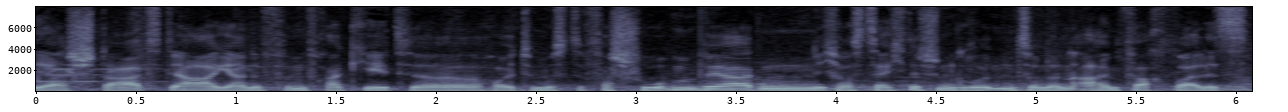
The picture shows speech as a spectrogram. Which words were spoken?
Der Start der Ariane 5 Rakete heute musste verschoben werden, nicht aus technischen Gründen, sondern einfach, weil es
